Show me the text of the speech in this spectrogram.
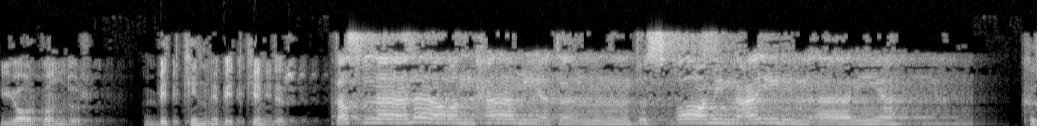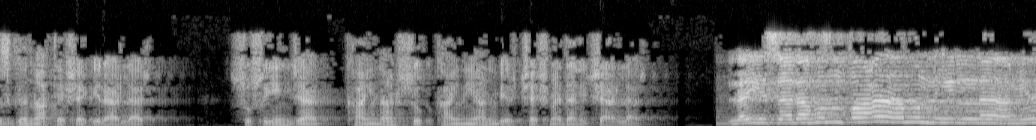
yorgundur, bitkin mi bitkindir, تصلى نارا حامية تسقى من عين آنية kızgın ateşe girerler. Susayınca kaynar su kaynayan bir çeşmeden içerler. ليس لهم طعام إلا من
